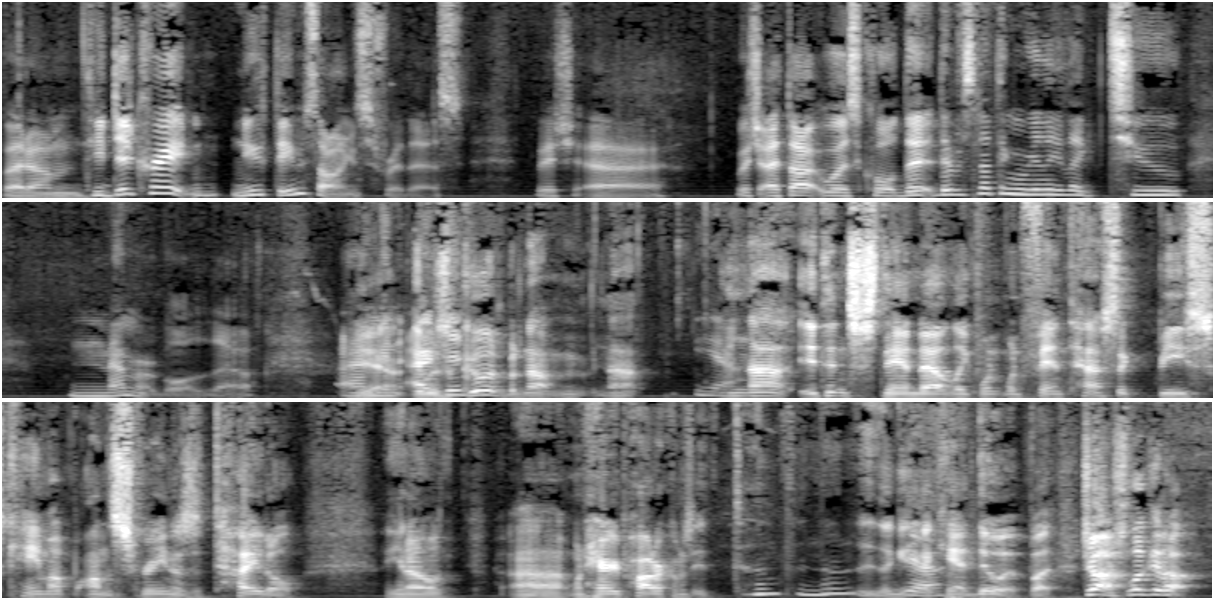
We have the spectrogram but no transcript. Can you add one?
But um, he did create new theme songs for this, which uh, which I thought was cool. There, there was nothing really like too memorable though. I yeah, mean, it was did, good, but not not Yeah. not. It didn't stand out like when when Fantastic Beasts came up on the screen as a title. You know, uh, when Harry Potter comes, it, like, I Yeah. can't do it. But Josh, look it up.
